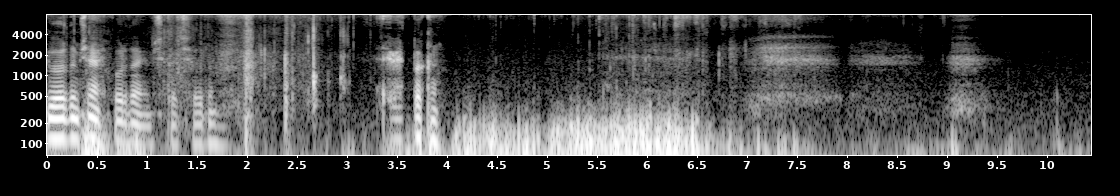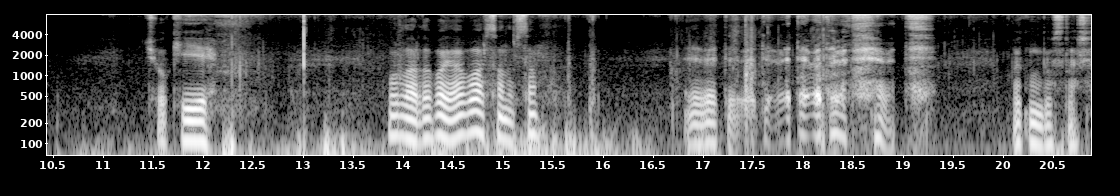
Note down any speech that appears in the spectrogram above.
Gördüm şey buradaymış kaçırdım. Evet bakın. Çok iyi. Buralarda bayağı var sanırsam. Evet evet evet evet evet evet. Bakın dostlar.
